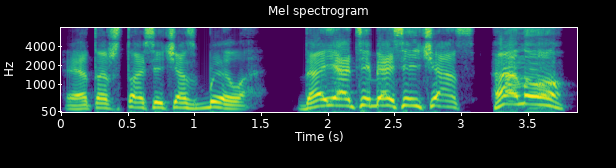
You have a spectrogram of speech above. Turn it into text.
«Это что сейчас было? Да я тебя сейчас! А ну!»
